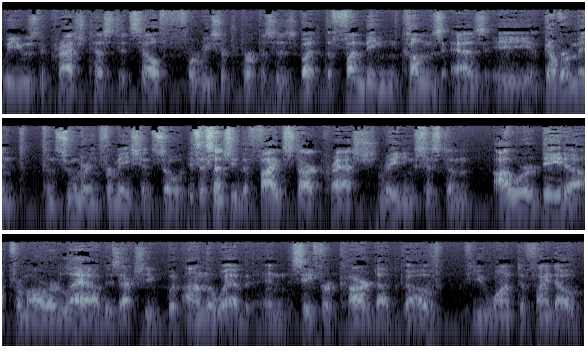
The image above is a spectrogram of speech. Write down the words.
We use the crash test itself for research purposes, but the funding comes as a government consumer information. So it's essentially the five star crash rating system. Our data from our lab is actually put on the web in safercar.gov you want to find out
